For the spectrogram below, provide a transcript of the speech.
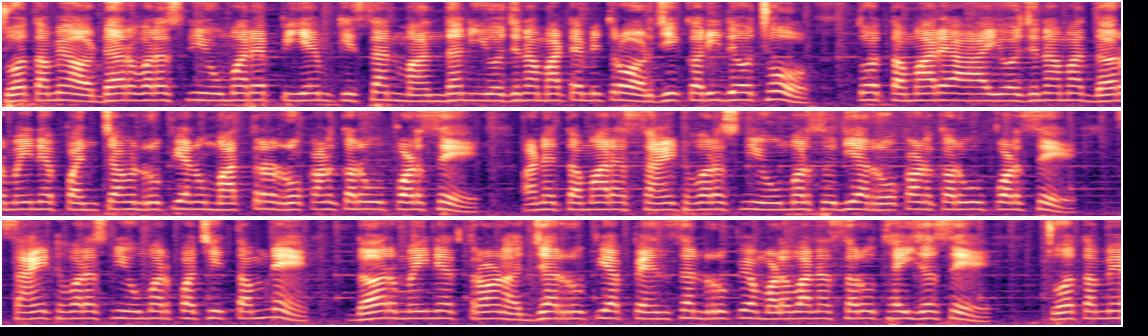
જો તમે અઢાર વર્ષની ઉંમરે પીએમ કિસાન માનધન યોજના માટે મિત્રો અરજી કરી દો છો તો તમારે આ યોજનામાં દર મહિને પંચાવન રૂપિયાનું માત્ર રોકાણ કરવું પડશે અને તમારે સાઠ વર્ષની ઉંમર સુધી આ રોકાણ કરવું પડશે. સાઠ વર્ષની ઉંમર પછી તમને દર મહિને ત્રણ હજાર રૂપિયા પેન્શન રૂપિયા મળવાના શરૂ થઈ જશે. જો તમે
